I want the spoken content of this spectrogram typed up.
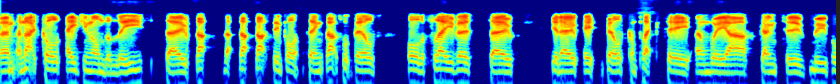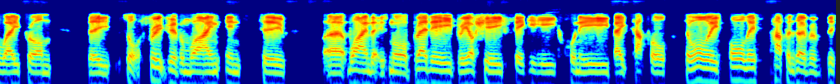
um, and that is called aging on the lees. So that, that that that's the important thing. That's what builds all the flavors. So you know, it builds complexity, and we are going to move away from the sort of fruit-driven wine into uh, wine that is more bready, brioche, figgy, honey, baked apple. So all these, all this happens over this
